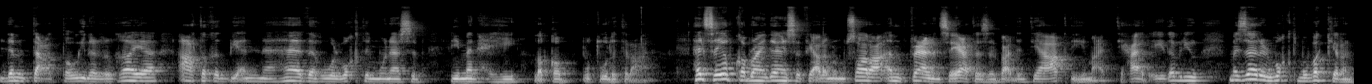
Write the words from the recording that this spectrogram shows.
لم تعد طويلة للغاية. أعتقد بأن هذا هو الوقت المناسب لمنحه لقب بطولة العالم. هل سيبقى براين دانيلسون في عالم المصارعة أم فعلا سيعتزل بعد انتهاء عقده مع اتحاد AEW ما زال الوقت مبكرا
